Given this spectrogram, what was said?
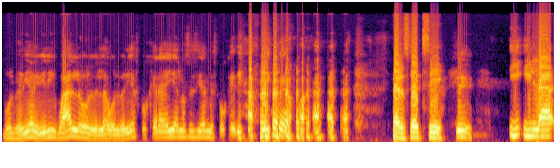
volvería a vivir igual o la volvería a escoger a ella, no sé si ella me escogería a mí, pero... pero usted sí. sí. Y, la,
